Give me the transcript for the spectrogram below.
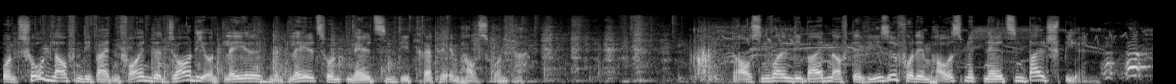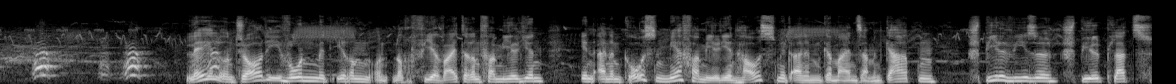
Und schon laufen die beiden Freunde Jordi und Lael mit Laels Hund Nelson die Treppe im Haus runter. Draußen wollen die beiden auf der Wiese vor dem Haus mit Nelson Ball spielen. Lael und Jordi wohnen mit ihren und noch vier weiteren Familien in einem großen Mehrfamilienhaus mit einem gemeinsamen Garten, Spielwiese, Spielplatz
